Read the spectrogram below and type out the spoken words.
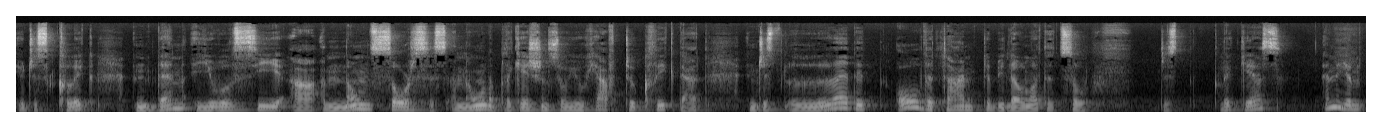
you just click and then you will see uh, unknown sources unknown application so you have to click that and just let it all the time to be downloaded. So just click yes and you,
